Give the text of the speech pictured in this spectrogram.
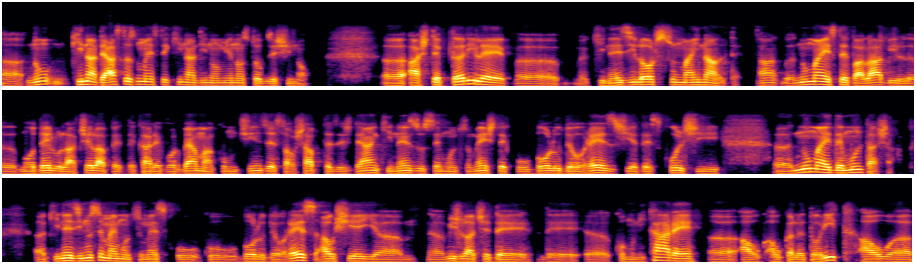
Uh, nu, China de astăzi nu mai este China din 1989. Uh, așteptările uh, chinezilor sunt mai înalte. Da? Nu mai este valabil uh, modelul acela de care vorbeam acum 50 sau 70 de ani. Chinezul se mulțumește cu bolul de orez și e descul și nu mai e de mult așa. Chinezii nu se mai mulțumesc cu, cu bolul de orez, au și ei uh, mijloace de, de uh, comunicare, uh, au, au călătorit, au uh,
